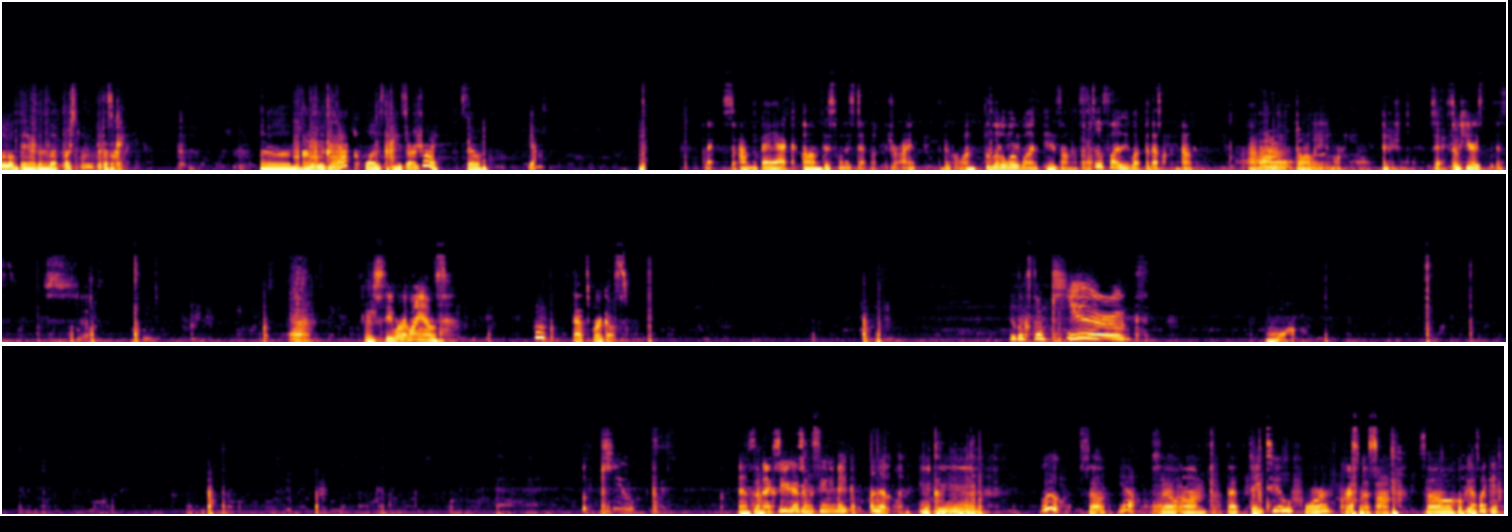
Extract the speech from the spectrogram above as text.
little thinner than the first one, but that's okay. Um, I will be back once these are dry. So, yeah. Okay, so I'm back. Um, this one is definitely dry. The bigger one. The littler one is um still slightly wet, but that's fine. Um, don't worry anymore. Okay. So, so here's this. So, let's see where it lands. Boop. That's where it goes. It looks so cute. Mwah. You guys gonna see me make another one. So yeah, so um that's day two for Christmas. Um, so hope you guys like it.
